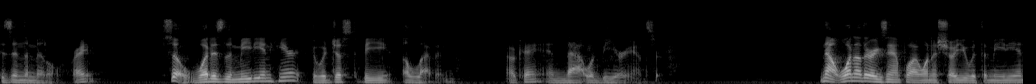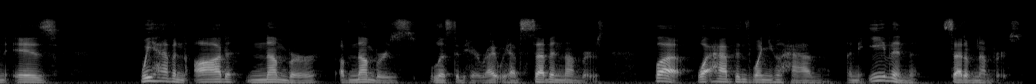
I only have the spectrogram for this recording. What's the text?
is in the middle, right? So what is the median here? It would just be 11, okay? And that would be your answer. Now, one other example I want to show you with the median is we have an odd number of numbers listed here, right? We have seven numbers. But what happens when you have an even set of numbers?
